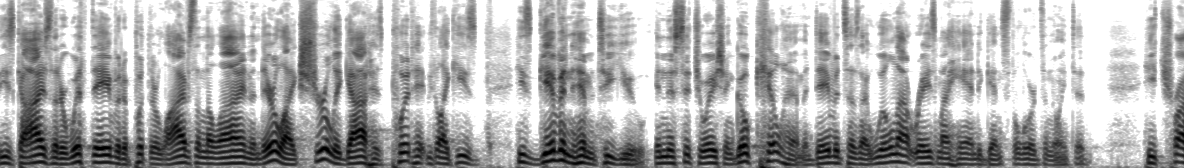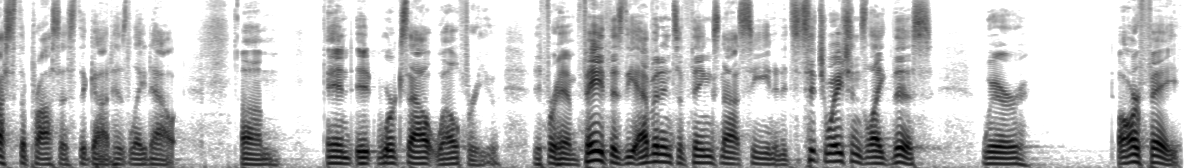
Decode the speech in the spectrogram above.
these guys that are with David have put their lives on the line, and they're like, Surely God has put him, like, he's. He's given him to you in this situation. Go kill him. And David says, I will not raise my hand against the Lord's anointed. He trusts the process that God has laid out. Um, and it works out well for you, for him. Faith is the evidence of things not seen. And it's situations like this where our faith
